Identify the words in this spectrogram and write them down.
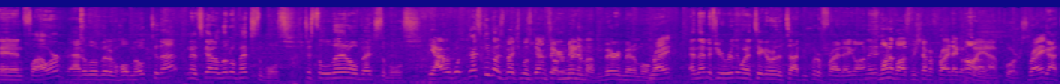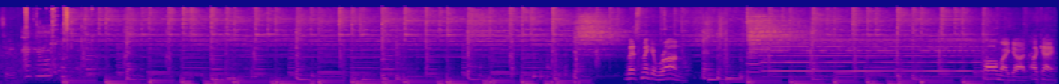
and flour. Add a little bit of whole milk to that, and it's got a little vegetables, just a little vegetables. Yeah, would- let's keep those vegetables down to a minimum. very minimal. Right. And then if you really want to take it over the top, you put a fried egg on it. One of us, we should have a fried egg on Oh top. yeah, of course. Right? You got to. Uh-huh. Let's make it run. Oh my god. Okay.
